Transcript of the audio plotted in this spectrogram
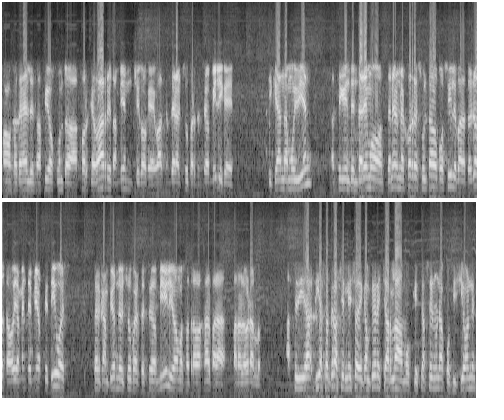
Vamos a tener el desafío junto a Jorge Barrio, también un chico que va a ascender al Super TC 2000 y que, y que anda muy bien. Así que intentaremos tener el mejor resultado posible para Toyota. Obviamente mi objetivo es ser campeón del Super TC 2000 y vamos a trabajar para, para lograrlo. Hace día- días atrás en Mesa de Campeones charlábamos que estás en una posición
